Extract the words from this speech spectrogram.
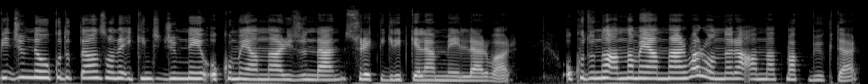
Bir cümle okuduktan sonra ikinci cümleyi okumayanlar yüzünden sürekli gidip gelen mailler var. Okuduğunu anlamayanlar var onlara anlatmak büyük dert.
